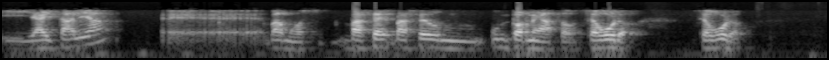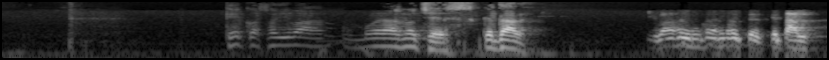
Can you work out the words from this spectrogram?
y a Italia, eh, vamos, va a ser, va a ser un, un torneazo, seguro, seguro. ¿Qué cosa, Iván? Buenas noches, ¿qué tal? Iván, buenas noches, ¿qué tal?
